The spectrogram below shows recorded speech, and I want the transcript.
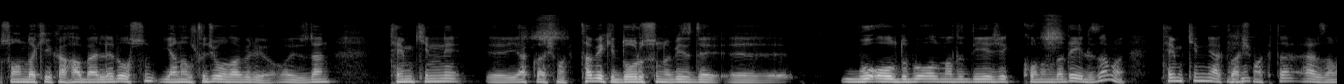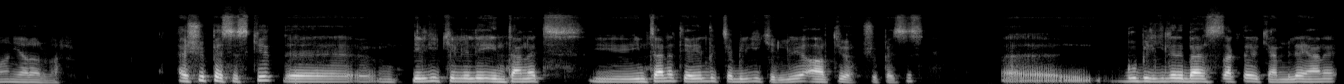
son dakika haberleri olsun yanıltıcı olabiliyor. O yüzden temkinli e, yaklaşmak. Tabii ki doğrusunu biz de e, bu oldu bu olmadı diyecek konumda değiliz ama temkinli yaklaşmakta her zaman yarar var. E, şüphesiz ki e, bilgi kirliliği internet e, internet yayıldıkça bilgi kirliliği artıyor şüphesiz. E, bu bilgileri ben size aktarırken bile yani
